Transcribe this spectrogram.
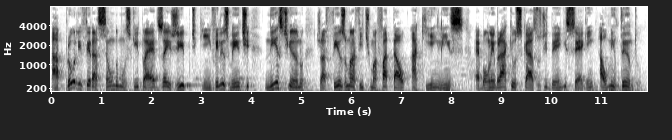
a proliferação do mosquito Aedes aegypti, que infelizmente neste ano já fez uma vítima fatal aqui em Lins. É bom lembrar que os casos de dengue seguem aumentando.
